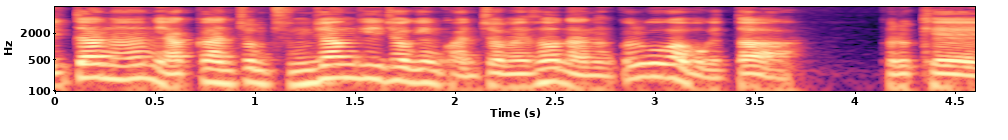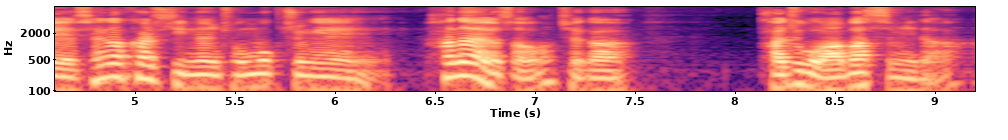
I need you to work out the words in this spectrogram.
일단은 약간 좀 중장기적인 관점에서 나는 끌고 가보겠다. 그렇게 생각할 수 있는 종목 중에 하나여서 제가 가지고 와봤습니다.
